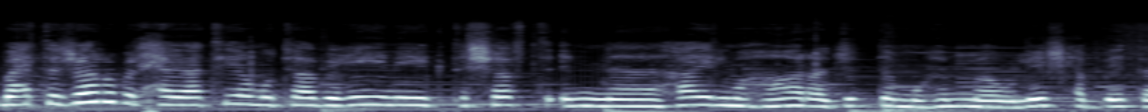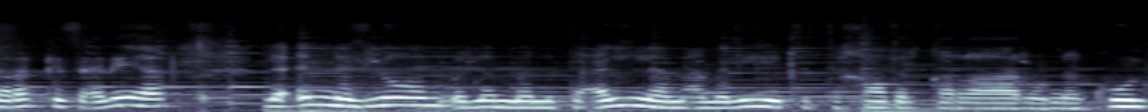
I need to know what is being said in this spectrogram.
مع التجارب الحياتية متابعيني اكتشفت إن هاي المهارة جدا مهمة وليش حبيت أركز عليها لأن اليوم لما نتعلم عملية اتخاذ القرار ونكون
